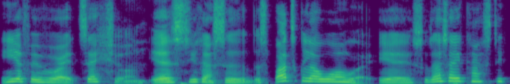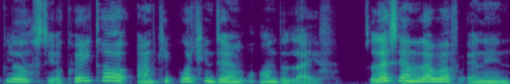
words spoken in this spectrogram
in your favorite section. Yes, you can see this particular one right here. So that's how you can stick close to your creator and keep watching them on the live. So let's see another way of earning.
